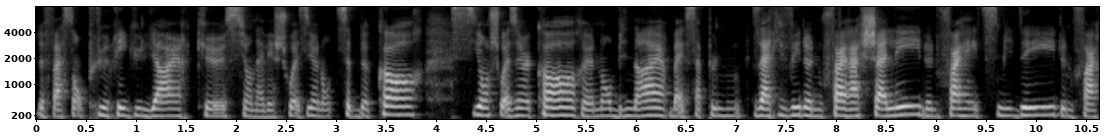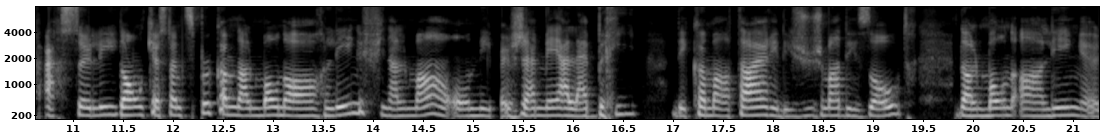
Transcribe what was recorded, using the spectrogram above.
de façon façon plus régulière que si on avait choisi un autre type de corps. Si on choisit un corps euh, non binaire, ben ça peut nous arriver de nous faire achaler, de nous faire intimider, de nous faire harceler. Donc c'est un petit peu comme dans le monde hors ligne finalement, on n'est jamais à l'abri des commentaires et des jugements des autres dans le monde en ligne, euh,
